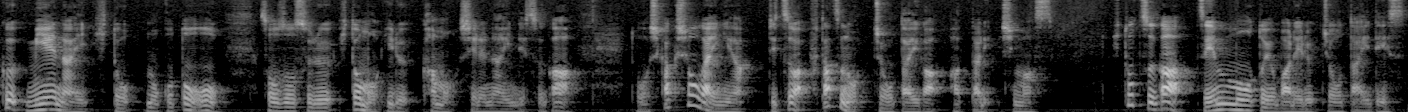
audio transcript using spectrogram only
く見えない人のことを想像する人もいるかもしれないんですが視覚障害には実は2つの状態があったりします。一つが全盲と呼ばれる状態です。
